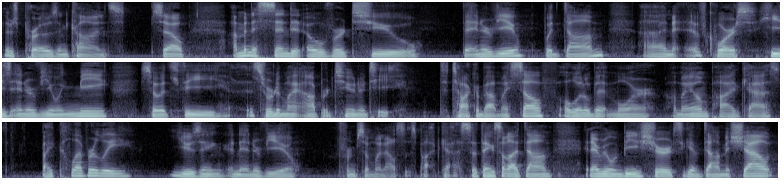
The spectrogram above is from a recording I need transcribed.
there's pros and cons. So I'm going to send it over to the interview with Dom. Uh, and of course, he's interviewing me. So it's the it's sort of my opportunity to talk about myself a little bit more on my own podcast by cleverly using an interview from someone else's podcast. So thanks a lot, Dom. And everyone, be sure to give Dom a shout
